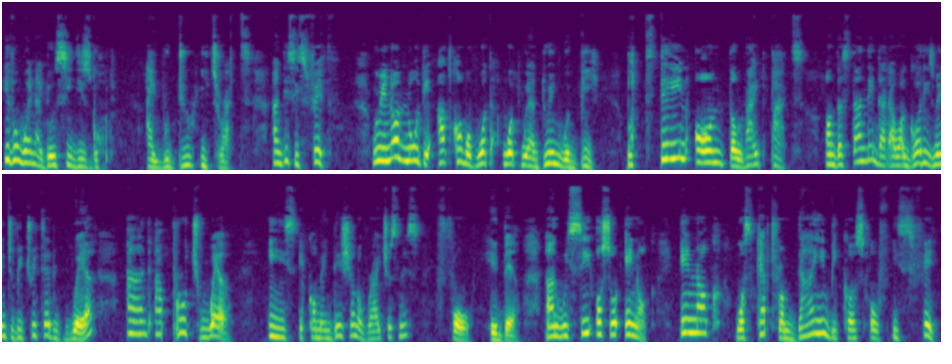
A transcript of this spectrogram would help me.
Even when I don't see this God, I will do it right. And this is faith. We may not know the outcome of what, what we are doing would be, but staying on the right path, understanding that our God is meant to be treated well and approach well, is a commendation of righteousness for Abel. And we see also Enoch. Enoch was kept from dying because of his faith.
